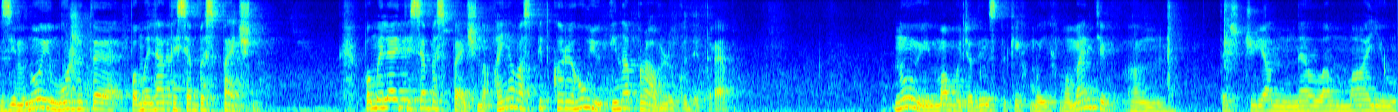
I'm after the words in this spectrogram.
зі мною можете помилятися безпечно. Помиляйтеся безпечно, а я вас підкоригую і направлю куди треба. Ну і, мабуть, один з таких моїх моментів ем, те, що я не ламаю,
